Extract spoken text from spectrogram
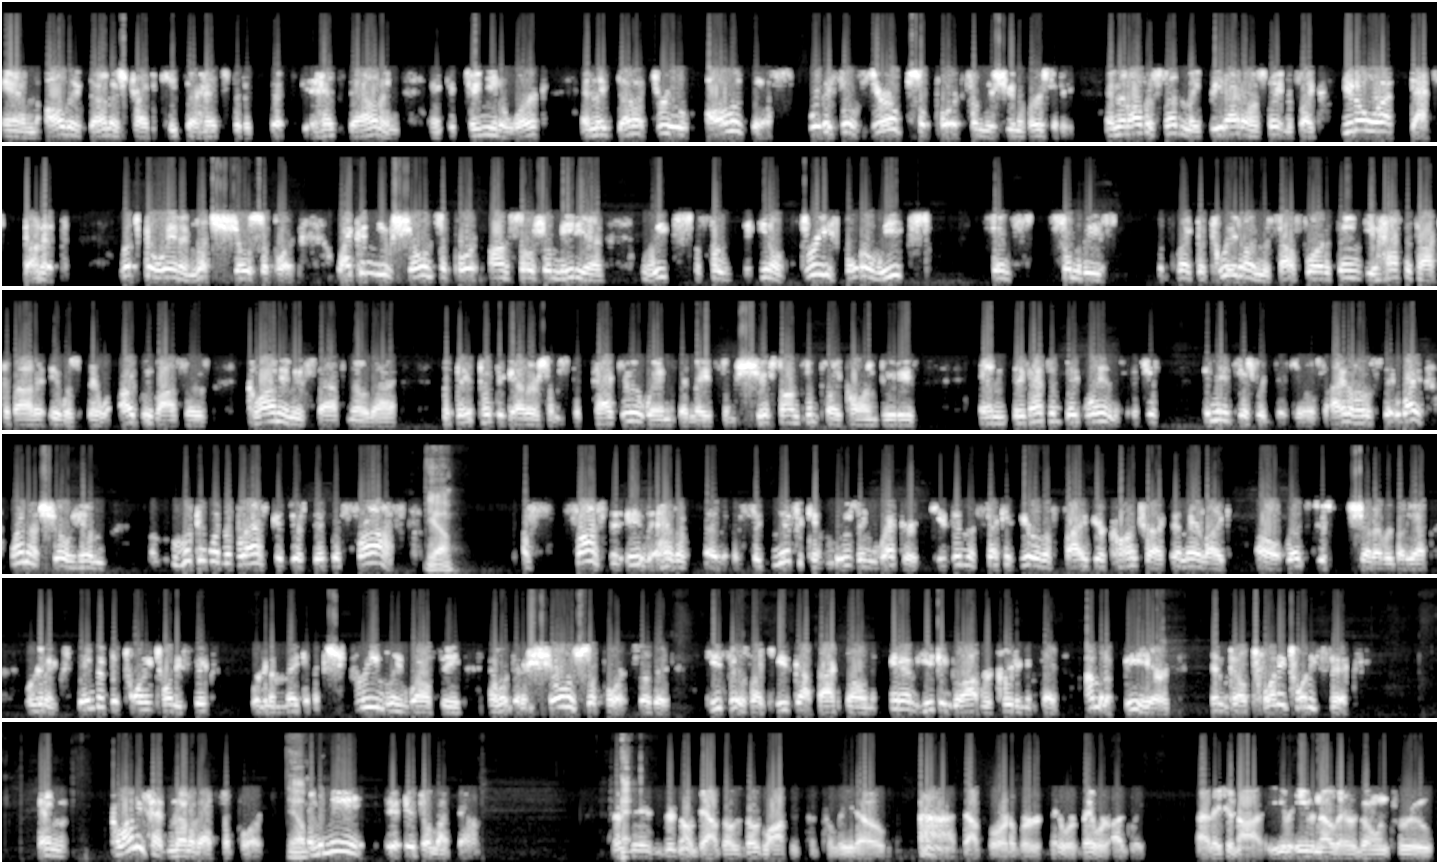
and all they've done is tried to keep their heads to the heads down and, and continue to work. And they've done it through all of this where they feel zero support from this university. And then all of a sudden they beat Idaho State and it's like you know what? That's done it let's go in and let's show support why couldn't you have shown support on social media weeks for you know three four weeks since some of these, like the Toledo and the South Florida thing, you have to talk about it. It was there were ugly losses. Kalani and his staff know that, but they put together some spectacular wins. They made some shifts on some play calling duties, and they've had some big wins. It's just to me, it's just ridiculous. Idaho State. Why why not show him? Look at what Nebraska just did with Frost. Yeah. Frost is, has a, a significant losing record. He's in the second year of a five year contract, and they're like, oh, let's just shut everybody up. We're going to extend it to 2026. We're going to make him extremely wealthy, and we're going to show his support so that he feels like he's got backbone and he can go out recruiting and say, I'm going to be here until 2026. And Kalani's had none of that support. Yep. And to me, it, it's a letdown. There's, there's, there's no doubt those those losses to Toledo, South Florida were they were they were ugly. Uh, they should not even even though they were going through,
